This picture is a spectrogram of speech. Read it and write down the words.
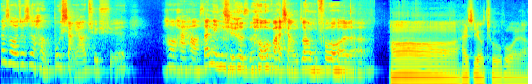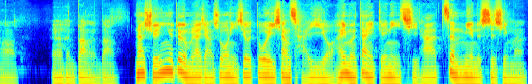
那时候就是很不想要去学，然后还好三年级的时候我把墙撞破了。哦，还是有突破的哈，嗯、呃，很棒很棒。那学音乐对我们来讲说，你就多了一项才艺哦，还有没有带给你其他正面的事情吗？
